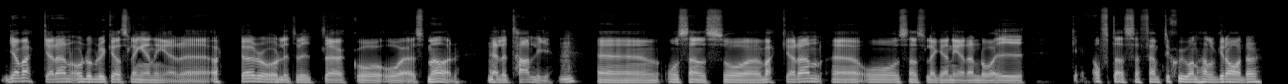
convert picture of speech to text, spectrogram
Jag vackar den och då brukar jag slänga ner eh, örter och lite vitlök och, och eh, smör. Eller talg. Mm. Eh, och sen så vackar den eh, och sen så lägger jag ner den då i oftast 57,5 grader.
